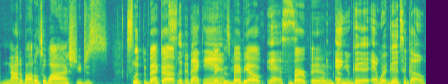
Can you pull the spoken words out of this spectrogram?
not a bottle to wash. You just slip it back up, Slip it back in. take this baby out, yes. burp, and go. and you're good. And we're good to go.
